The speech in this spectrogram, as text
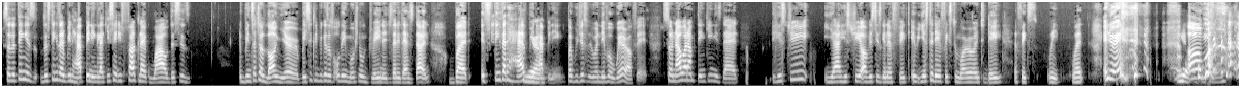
So the thing is, those things that have been happening, like you said, it felt like wow, this is been such a long year, basically because of all the emotional drainage that it has done. But it's things that have been Yeah. happening, but we just we were never aware of it. So now what I'm thinking is that history, yeah, history obviously is gonna affect. If yesterday affects tomorrow, and today affects. Wait, what? Anyway, Yeah. um,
